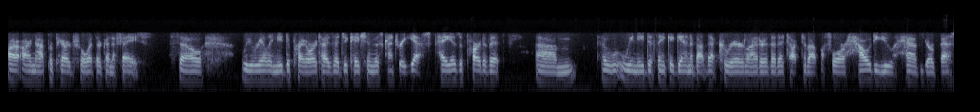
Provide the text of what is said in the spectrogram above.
are, are not prepared for what they're going to face. So we really need to prioritize education in this country. Yes, pay is a part of it. Um, we need to think again about that career ladder that I talked about before. How do you have your best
